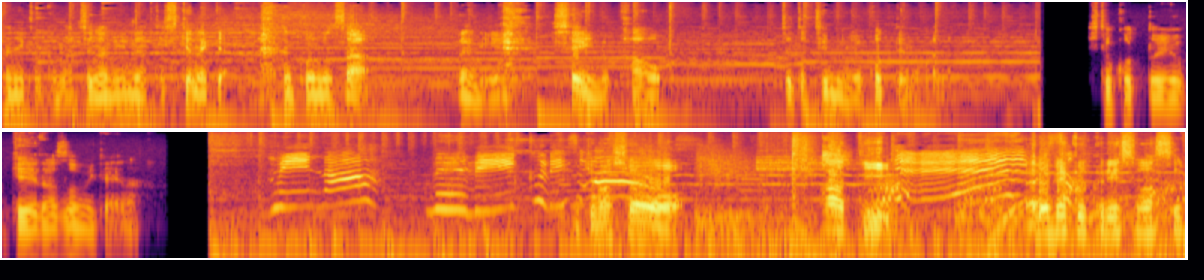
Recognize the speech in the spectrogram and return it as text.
とにかく街のみんな助けなきゃ。このさ、何？シェイの顔。ちょっとティムに怒ってんのかな？一言余計だぞ、みたいな。みんなメリークリスマ行きましょう。パーティー。なるべくクリスマスっ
